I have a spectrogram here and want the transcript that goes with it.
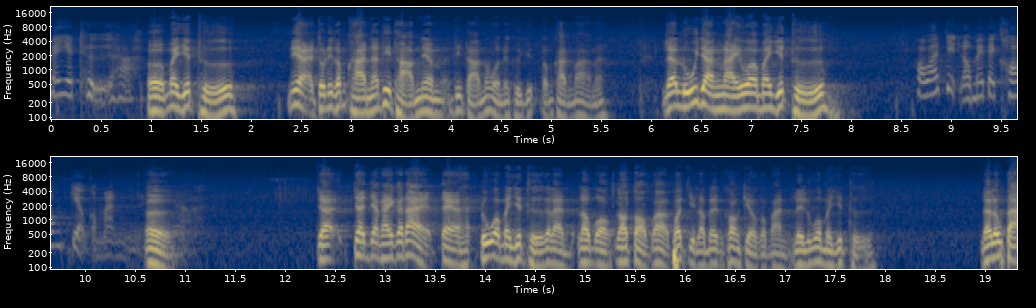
ไม่ยึดถือค่ะ เออ ไม่ยึดถือ เนี่ยตัวนี้สำคัญนะที่ถามเนี่ยที่ถามทั้งหมดเนี่ยคือยึดสำคัญมากนะแล้วรู้อย่างไรว่าไม่ยึดถือ เพราะว่าจิตเราไม่ไปคล้องเกี่ยวกับมัน เออ จะจะยังไงก็ได้ แต่รู้ว่าไม่ยึดถือกันอะไรเราบอกเราตอบว่าเพราะจิตเราไม่ไปข้องเกี่ยวกับมัน เลยรู้ว่าไม่ยึดถือ แล้วหลูกตา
